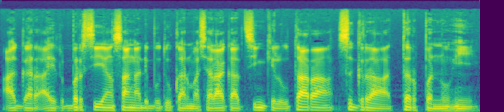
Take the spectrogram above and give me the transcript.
agar air bersih yang sangat dibutuhkan masyarakat Singkil Utara segera terpenuhi.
